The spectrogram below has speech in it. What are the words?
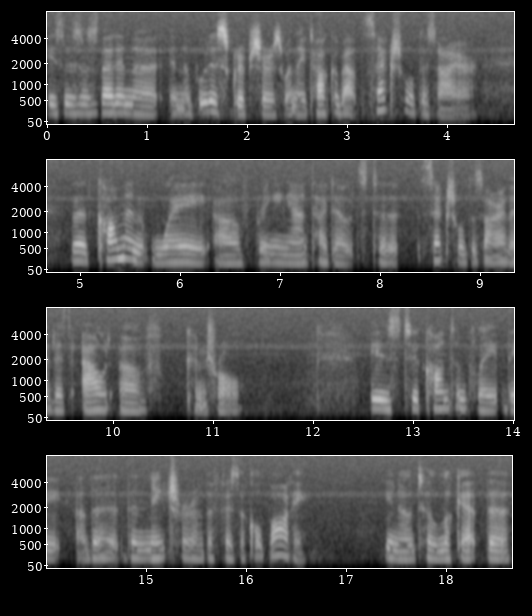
is, says is that in the, in the Buddhist scriptures, when they talk about sexual desire, the common way of bringing antidotes to sexual desire that is out of control is to contemplate the, the, the nature of the physical body. You know, to look at the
